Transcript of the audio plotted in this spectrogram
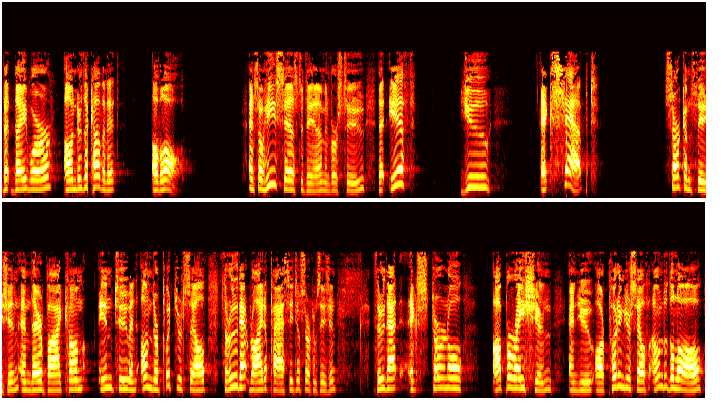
that they were under the covenant of law. And so he says to them in verse 2 that if you accept circumcision and thereby come into and under, put yourself through that rite of passage of circumcision, through that external operation and you are putting yourself under the law,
